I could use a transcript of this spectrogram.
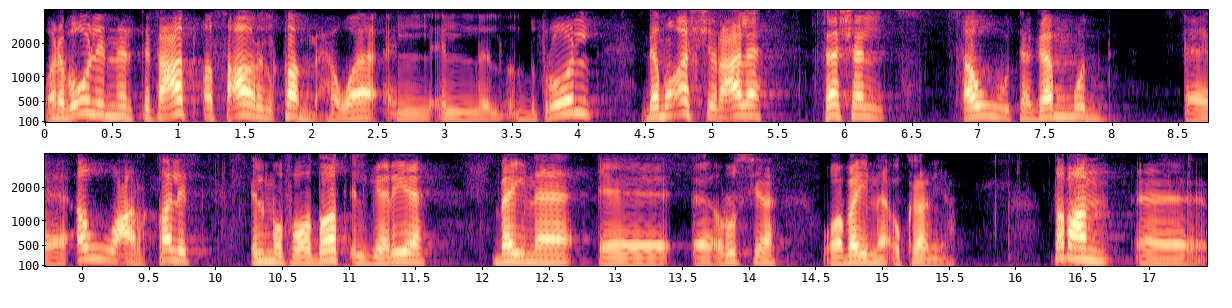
وأنا بقول إن ارتفاعات أسعار القمح والبترول ده مؤشر على فشل أو تجمد آه، أو عرقلة المفاوضات الجارية بين آه، آه، روسيا وبين أوكرانيا. طبعا آه،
